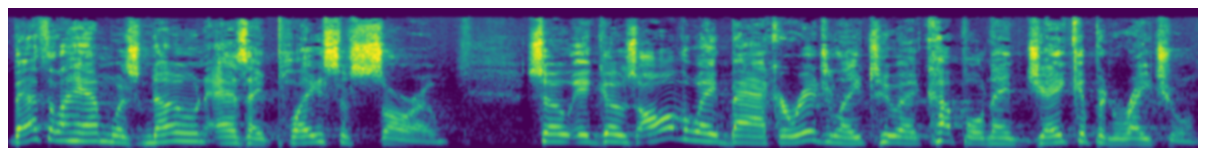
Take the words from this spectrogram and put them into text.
Bethlehem was known as a place of sorrow. So it goes all the way back originally to a couple named Jacob and Rachel.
